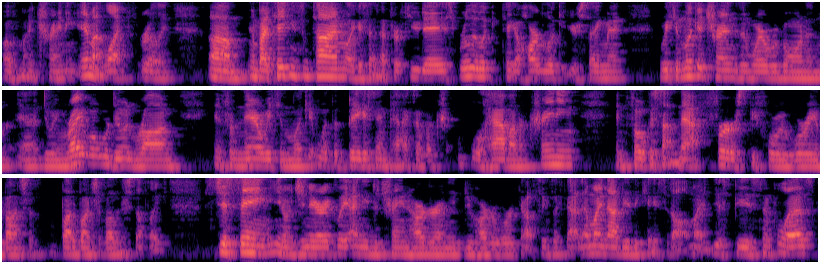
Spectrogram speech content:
of my training in my life, really. Um, and by taking some time, like I said, after a few days, really look, take a hard look at your segment. We can look at trends and where we're going and uh, doing right, what we're doing wrong, and from there we can look at what the biggest impact of our will have on our training and focus on that first before we worry about, about a bunch of other stuff like it's just saying, you know, generically, I need to train harder, I need to do harder workouts, things like that. That might not be the case at all. It might just be as simple as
